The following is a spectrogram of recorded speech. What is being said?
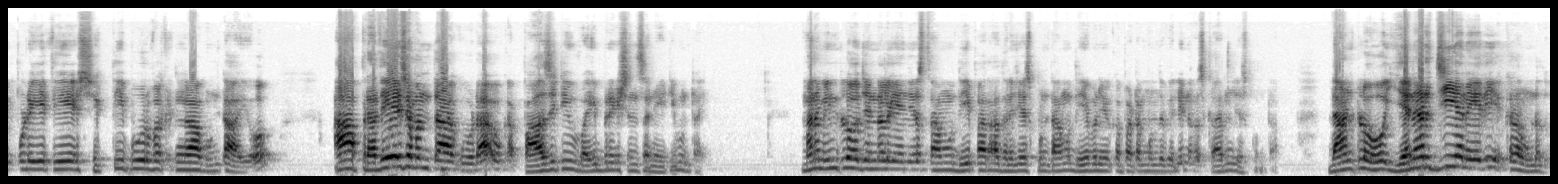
ఎప్పుడైతే శక్తిపూర్వకంగా ఉంటాయో ఆ ప్రదేశమంతా కూడా ఒక పాజిటివ్ వైబ్రేషన్స్ అనేటివి ఉంటాయి. మనం ఇంట్లో జనరల్గా ఏం చేస్తాము? దీపారాధన చేసుకుంటాము. దేవుని యొక్క పటం ముందు వెళ్ళి నమస్కారం చేసుకుంటాం దాంట్లో ఎనర్జీ అనేది ఎక్కడ ఉండదు.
